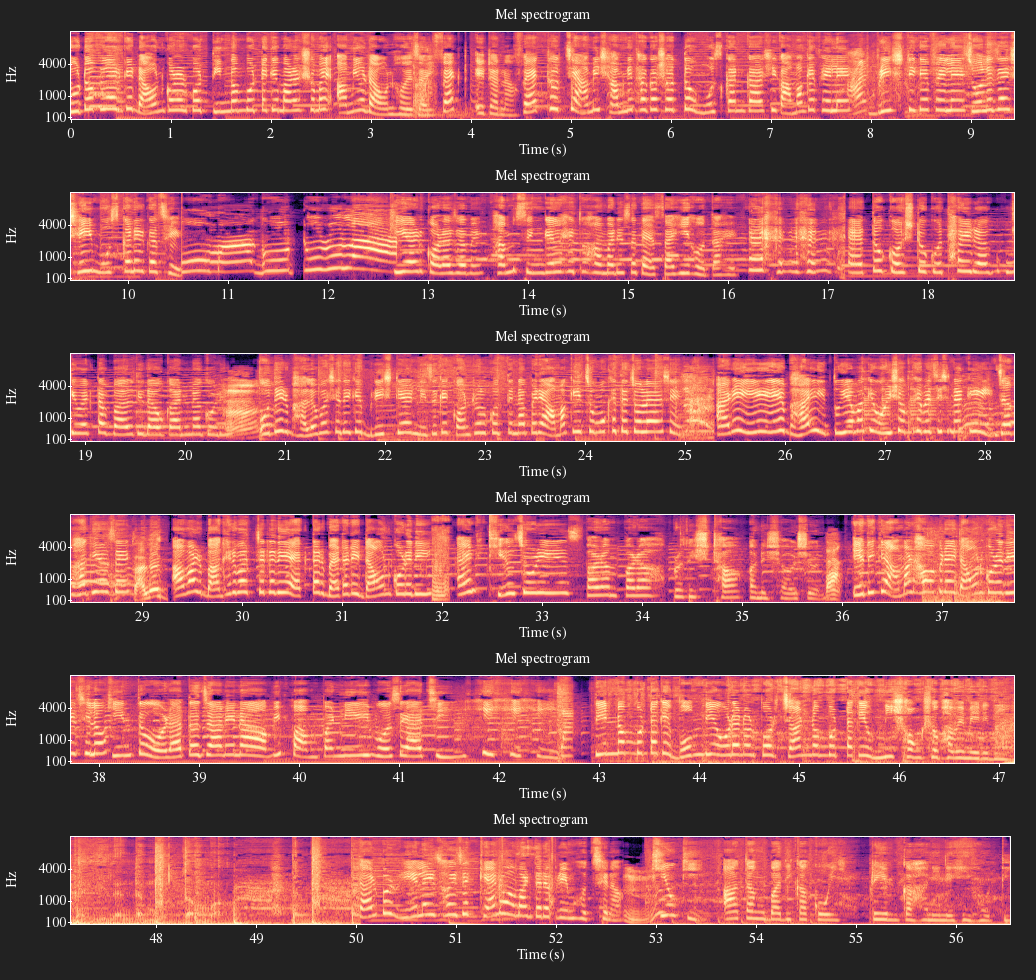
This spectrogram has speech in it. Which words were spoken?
দুটো প্লেয়ারকে ডাউন করার পর তিন নম্বরটাকে মারার সময় আমিও ডাউন হয়ে যাই। ফ্যাক্ট এটা না। ফ্যাক্ট হচ্ছে আমি সামনে থাকা সত্ত্বেও মুস্কান কাশিক আমাকে ফেলে বৃষ্টিকে ফেলে চলে যায় সেই মুস্কানের কাছে। কি আর করা যাবে? হাম সিঙ্গেল হে তো হামারে সাথে এসা হি হতা হে এত কষ্ট কোথায় রাখব? কেউ একটা বালতি দাও কান্না করি। ওদের ভালোবাসা দেখে বৃষ্টি আর নিজেকে কন্ট্রোল করতে না পেরে আমাকেই চুমু খেতে চলে আসে। আরে এ ভাই তুই আমাকে ওইসব ভেবেছিস নাকি? যা ভাগে আসে আমার বাঘের বাচ্চাটা দিয়ে একটার ব্যাটারি ডাউন করে দিই। এন্ড খিলচুড়ি ইজ পরম্পরা প্রতিষ্ঠা অনুশাসন এদিকে আমার হাওয়া প্রায় ডাউন করে দিয়েছিল। কিন্তু ওরা তো জানে না আমি পাম্পার নিয়েই বসে আছি। হি হি হি। তিন নম্বরটাকে বোম দিয়ে ওড়ানোর পর চার নম্বরটাকে নৃশংসভাবে মেরে দিই। তারপর রিয়েলাইজ হয় যে কেন আমার দ্বারা প্রেম হচ্ছে না। কিউ কি? আতঙ্কবাদী কা কোই? প্রেম কাহানি নেহি হতি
